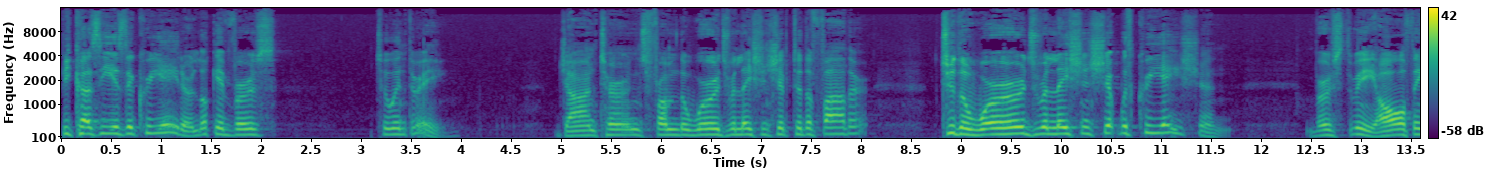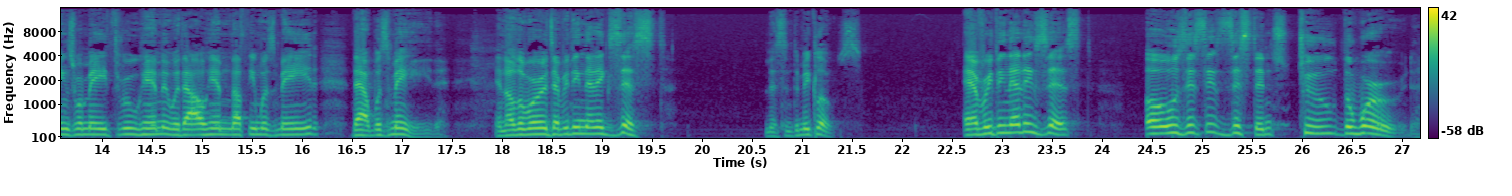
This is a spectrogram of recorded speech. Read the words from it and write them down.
because he is the creator. Look at verse 2 and 3. John turns from the Word's relationship to the Father to the Word's relationship with creation. Verse 3 All things were made through him, and without him nothing was made that was made. In other words, everything that exists, listen to me close, everything that exists owes its existence to the Word.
